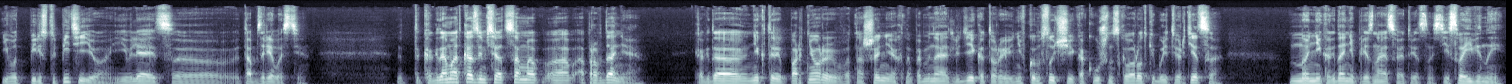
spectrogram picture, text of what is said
И вот переступить ее является э, этап зрелости – это когда мы отказываемся от самооправдания. Когда некоторые партнеры в отношениях напоминают людей, которые ни в коем случае как уж на сковородке будет вертеться, но никогда не признают своей ответственности и своей вины.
